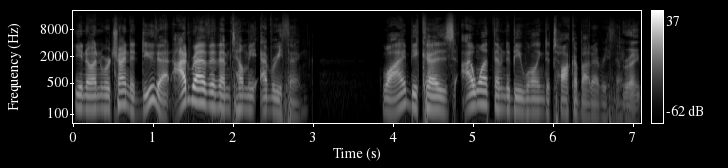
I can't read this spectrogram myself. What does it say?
You know, and we're trying to do that. I'd rather them tell me everything. Why? Because I want them to be willing to talk about everything Right.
